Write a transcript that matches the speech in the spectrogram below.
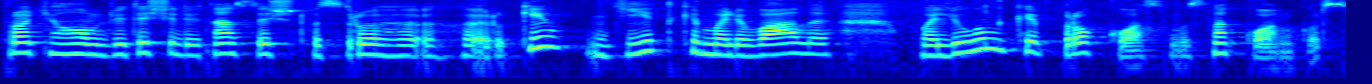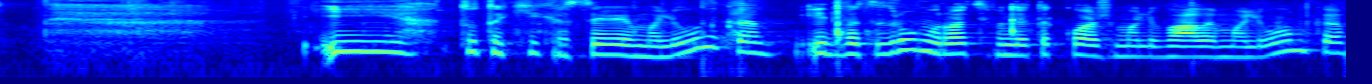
протягом 2019-2022 років, дітки малювали малюнки про космос на конкурс. І тут такі красиві малюнки. І в 22-му році вони також малювали малюнки.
